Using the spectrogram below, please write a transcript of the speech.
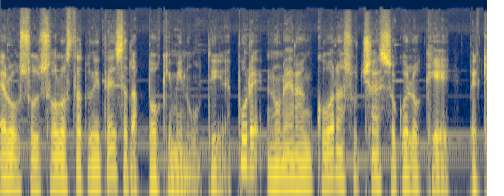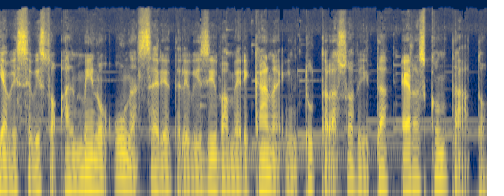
Ero sul suolo statunitense da pochi minuti, eppure non era ancora successo quello che, per chi avesse visto almeno una serie televisiva americana in tutta la sua vita, era scontato.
